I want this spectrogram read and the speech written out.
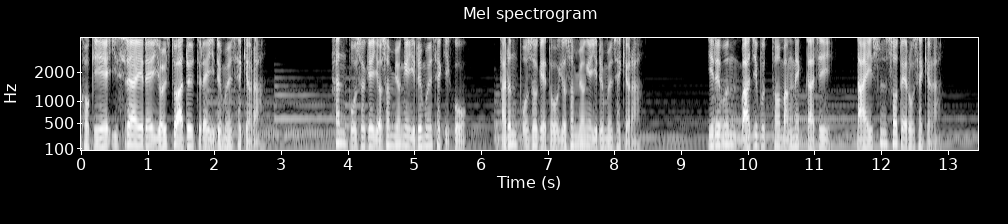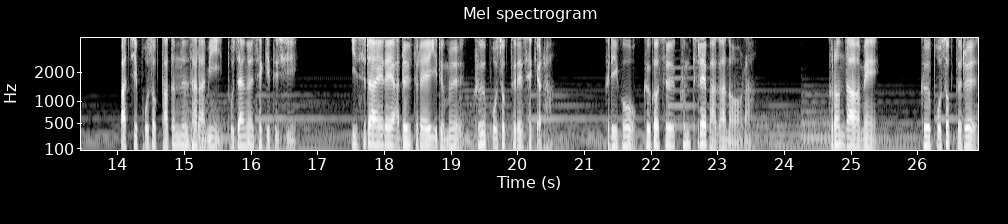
거기에 이스라엘의 열두 아들들의 이름을 새겨라. 한 보석에 여섯 명의 이름을 새기고 다른 보석에도 여섯 명의 이름을 새겨라. 이름은 마지부터 막내까지 나이 순서대로 새겨라. 마치 보석 다듬는 사람이 도장을 새기듯이 이스라엘의 아들들의 이름을 그 보석들에 새겨라. 그리고 그것을 금틀에 박아 넣어라. 그런 다음에 그 보석들을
